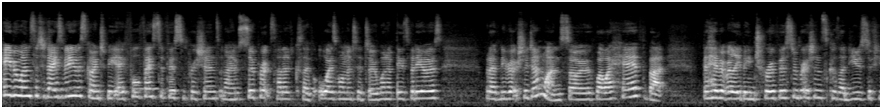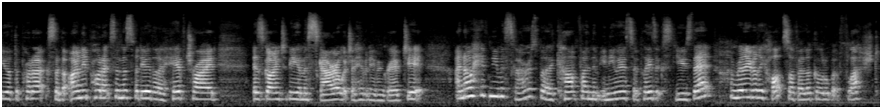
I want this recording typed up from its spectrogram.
Hey everyone, so today's video is going to be a full face of first impressions and I am super excited because I've always wanted to do one of these videos but I've never actually done one. So, well I have, but they haven't really been true first impressions because I'd used a few of the products. So the only products in this video that I have tried is going to be a mascara which I haven't even grabbed yet. I know I have new mascaras but I can't find them anywhere so please excuse that. I'm really really hot so if I look a little bit flushed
